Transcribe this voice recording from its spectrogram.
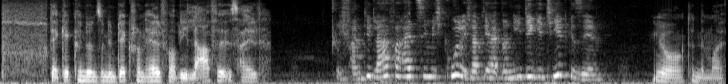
Puh, der Gag könnte uns in dem Deck schon helfen, aber die Larve ist halt. Ich fand die Larve halt ziemlich cool. Ich habe die halt noch nie digitiert gesehen. Ja, dann nimm mal.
